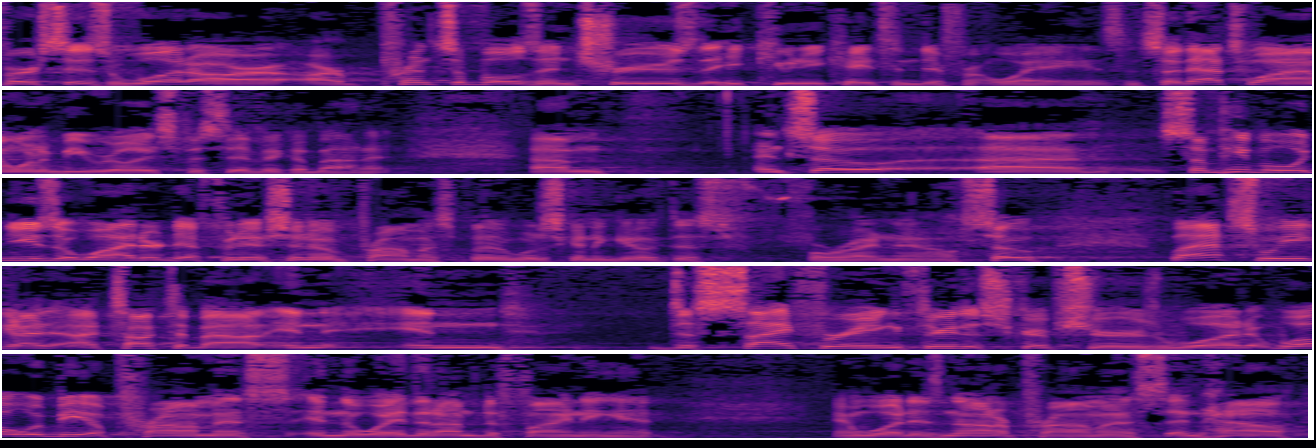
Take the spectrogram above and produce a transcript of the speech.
versus what are, our principles and truths that he communicates in different ways. And so that's why I want to be really specific about it. Um, and so uh, some people would use a wider definition of promise, but we're just going to go with this for right now. So last week I, I talked about in, in deciphering through the scriptures what, what would be a promise in the way that I'm defining it and what is not a promise, and how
